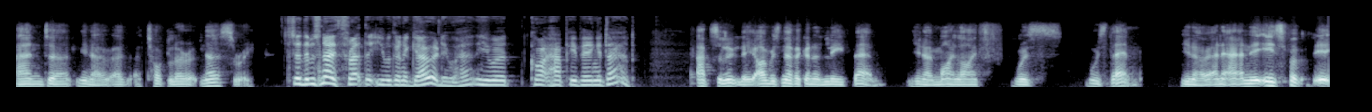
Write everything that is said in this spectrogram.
and, uh, you know, a, a toddler at nursery. So there was no threat that you were going to go anywhere. You were quite happy being a dad. Absolutely. I was never going to leave them. You know, my life was was them you know and and it is for it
